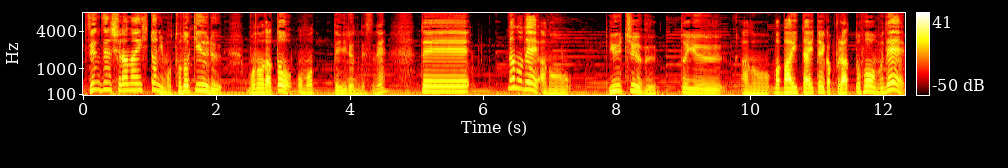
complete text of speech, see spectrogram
全然知らない人にも届きうるものだと思っているんですね。で、なので、あの、YouTube という、あの、まあ、媒体というかプラットフォームで、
